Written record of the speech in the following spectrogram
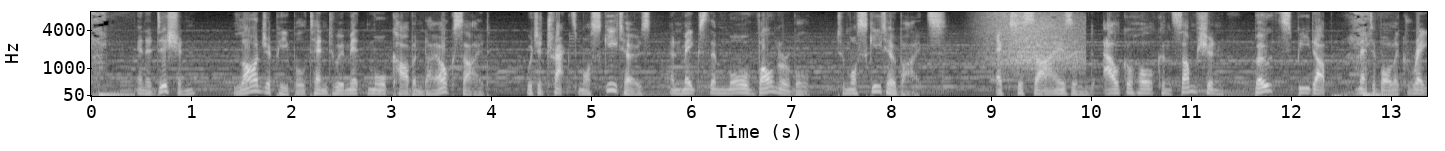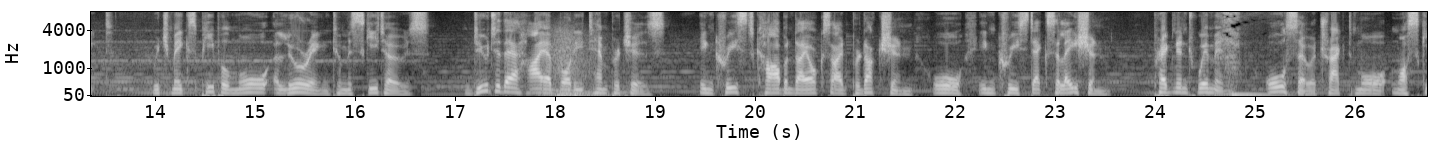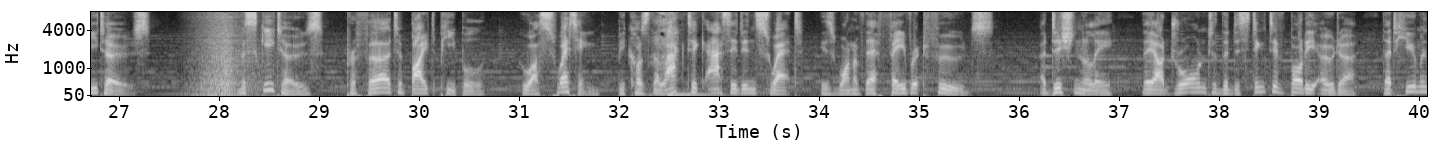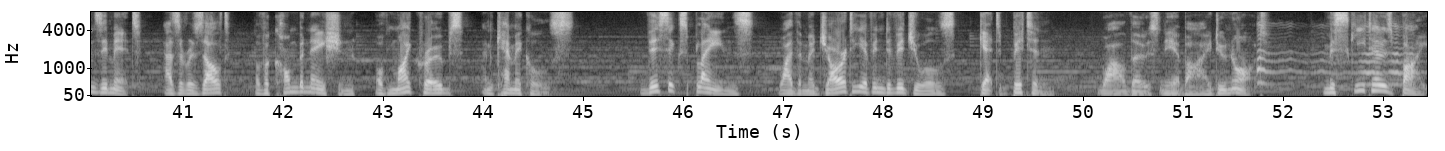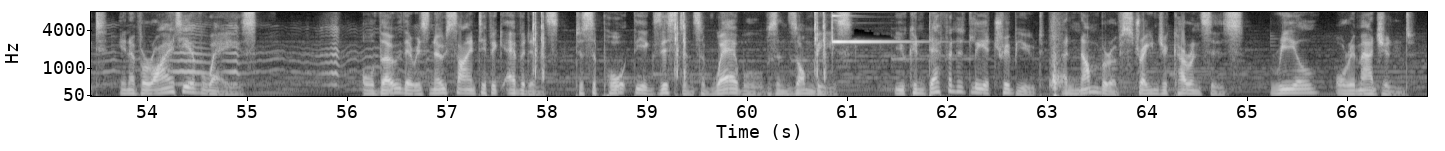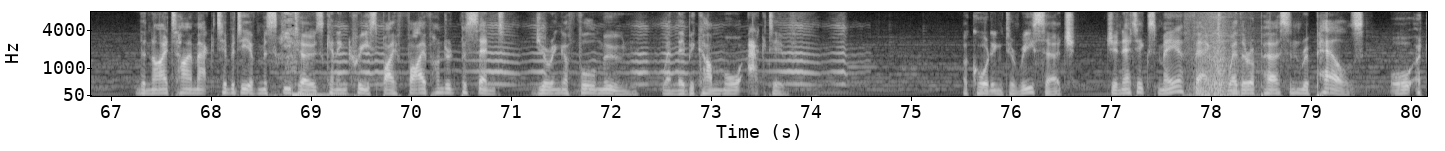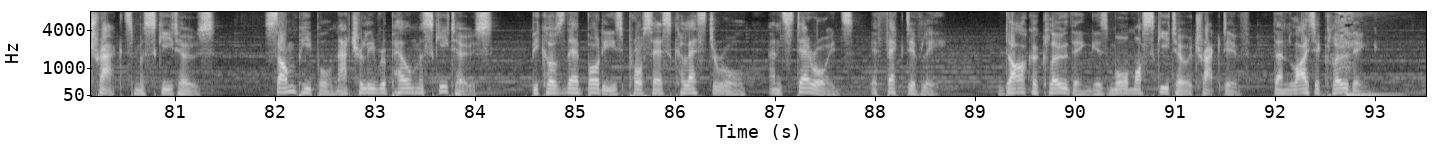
In addition, larger people tend to emit more carbon dioxide, which attracts mosquitoes and makes them more vulnerable to mosquito bites. Exercise and alcohol consumption both speed up metabolic rate, which makes people more alluring to mosquitoes. Due to their higher body temperatures, increased carbon dioxide production, or increased exhalation. Pregnant women also attract more mosquitoes. Mosquitoes prefer to bite people who are sweating because the lactic acid in sweat is one of their favorite foods. Additionally, they are drawn to the distinctive body odor that humans emit as a result of a combination of microbes and chemicals. This explains why the majority of individuals get bitten, while those nearby do not. Mosquitoes bite in a variety of ways. Although there is no scientific evidence to support the existence of werewolves and zombies, you can definitely attribute a number of strange occurrences, real or imagined. The nighttime activity of mosquitoes can increase by 500% during a full moon when they become more active. According to research, genetics may affect whether a person repels or attracts mosquitoes. Some people naturally repel mosquitoes because their bodies process cholesterol and steroids effectively. Darker clothing is more mosquito attractive than lighter clothing.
